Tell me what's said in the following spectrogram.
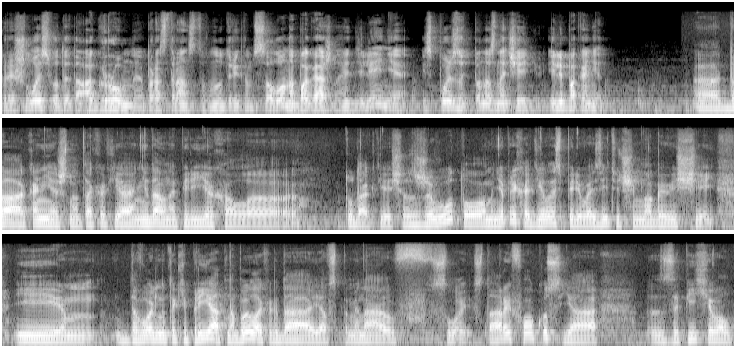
пришлось вот это огромное пространство внутри там салона, багажное отделение, использовать по назначению? Или пока нет? Э, да, конечно, так как я недавно переехал э, туда, где я сейчас живу, то мне приходилось перевозить очень много вещей. И довольно-таки приятно было, когда я вспоминаю свой старый фокус, я запихивал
